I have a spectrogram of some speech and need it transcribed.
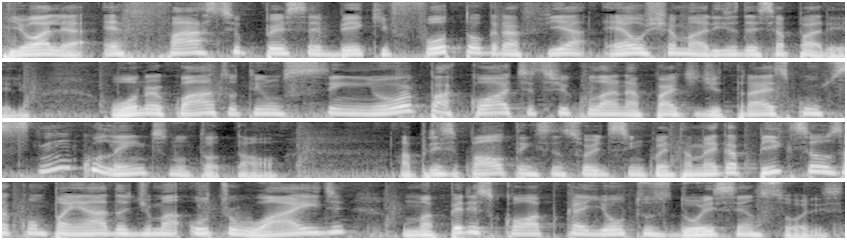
E olha, é fácil perceber que fotografia é o chamariz desse aparelho. O Honor 4 tem um senhor pacote circular na parte de trás com 5 lentes no total. A principal tem sensor de 50 megapixels, acompanhada de uma ultra-wide, uma periscópica e outros dois sensores.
